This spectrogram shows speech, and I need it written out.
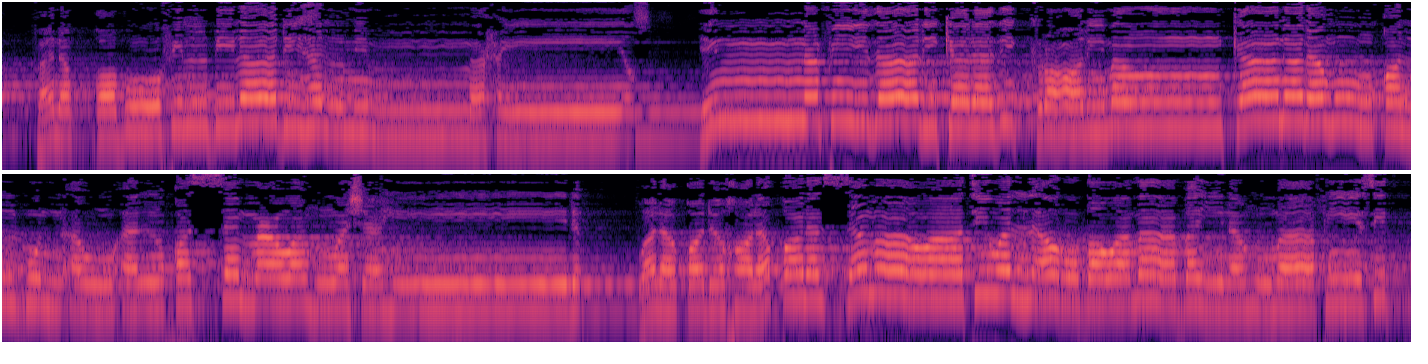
فنقبوا في البلاد هل من محيص إن في ذلك لذكرى لمن كان له قلب أو ألقى السمع وهو شهيد ولقد خلقنا السماوات والأرض وما بينهما في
